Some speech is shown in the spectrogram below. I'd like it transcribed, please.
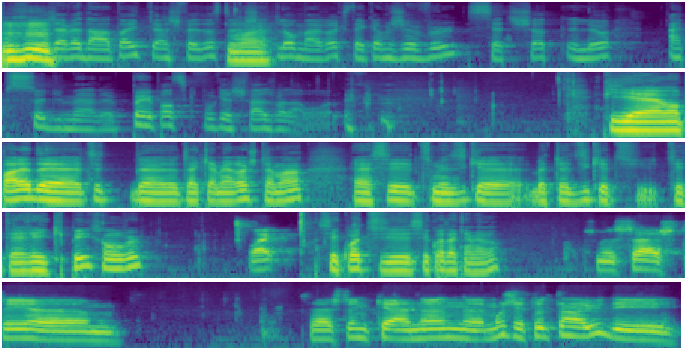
mm-hmm. j'avais dans la tête quand je faisais cette shot là au Maroc c'était comme je veux cette shot là. Absolument peu importe ce qu'il faut que je fasse je vais l'avoir puis euh, on parlait de, de, ta caméra justement. Euh, tu me dis que ben, tu as dit que tu étais rééquipé si on veut. Ouais. C'est quoi, tu, c'est quoi ta caméra? Je me suis acheté, euh, acheté une Canon. Moi, j'ai tout le temps eu des,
